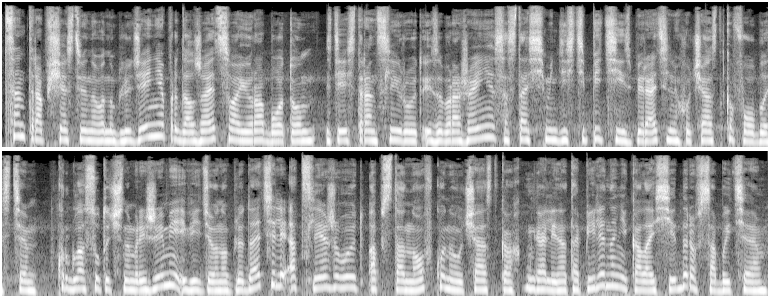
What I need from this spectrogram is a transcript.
Центр общественного наблюдения продолжает свою работу. Здесь транслируют изображения со 175 избирательных участков области. В круглосуточном режиме видеонаблюдатели отслеживают обстановку на участках. Галина Топилина, Николай Сидоров. События.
